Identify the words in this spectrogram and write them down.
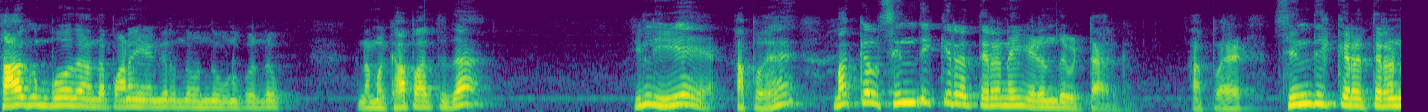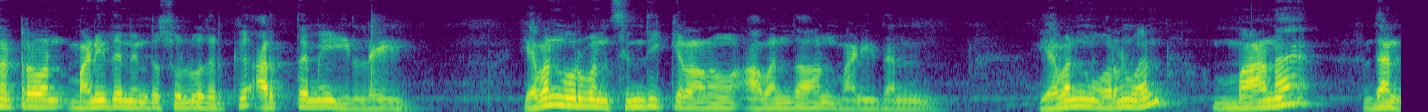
சாகும்போது அந்த பணம் எங்கேருந்து வந்து உனக்கு வந்து நம்ம காப்பாற்றுதா இல்லையே. அப்போ மக்கள் சிந்திக்கிற திறனை இழந்து விட்டார்கள். அப்போ சிந்திக்கிற திறனற்றவன் மனிதன் என்று சொல்வதற்கு அர்த்தமே இல்லை. எவன் ஒருவன் சிந்திக்கிறானோ அவன்தான் மனிதன். எவன் ஒருவன் மனதன்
